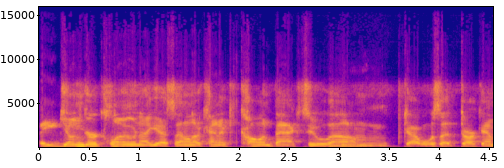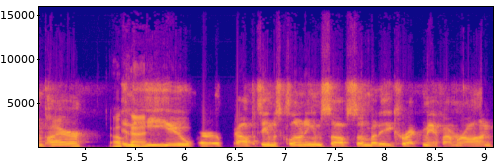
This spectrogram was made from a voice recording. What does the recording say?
a younger clone, I guess. I don't know. Kind of calling back to um, God, what was that? Dark Empire in the EU, where Palpatine was cloning himself. Somebody correct me if I'm wrong.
